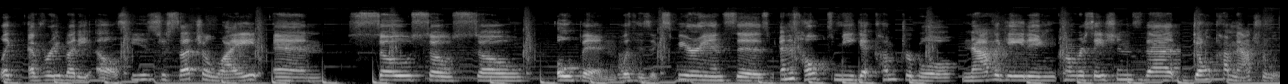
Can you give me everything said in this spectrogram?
like everybody else. He's just such a light and so, so, so open with his experiences and has helped me get comfortable navigating conversations that don't come naturally.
